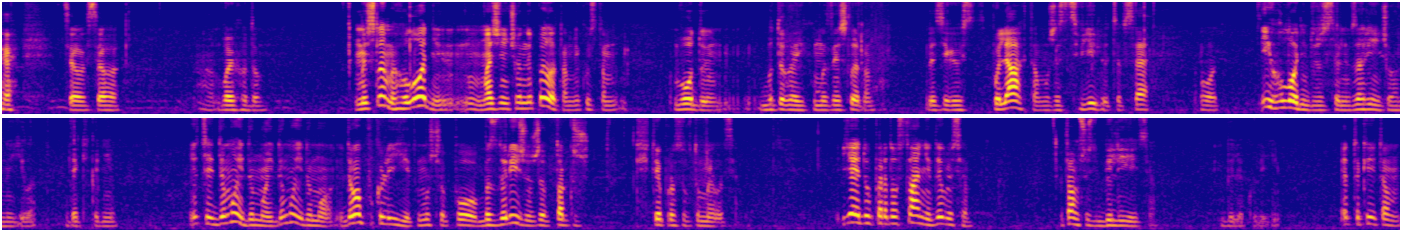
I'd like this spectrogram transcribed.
цього всього виходу. Ми йшли, ми голодні, ну, майже нічого не пили, там якусь там воду, бутилку, яку ми знайшли там, десь в якихось полях, там уже з цвіллю, це все. От. І голодні дуже сильно, взагалі нічого не їли декілька днів. І це йдемо, йдемо, йдемо, йдемо. Йдемо по колії, тому що по бездоріжжю вже так ж йти просто втомилися. Я йду передостанній, дивлюся, там щось біліється біля колії. Я такий там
